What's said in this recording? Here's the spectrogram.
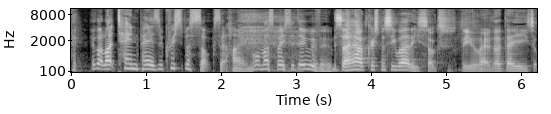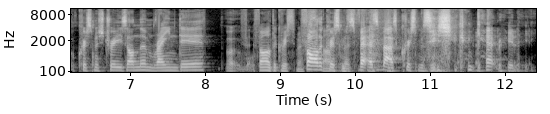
I've got like 10 pairs of Christmas socks at home. What am I supposed to do with them? So how Christmassy were these socks that you wear? Are they sort of Christmas trees on them? Reindeer? Father Christmas. Father Christmas. Ve- It's about as Christmas as you can get, really.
